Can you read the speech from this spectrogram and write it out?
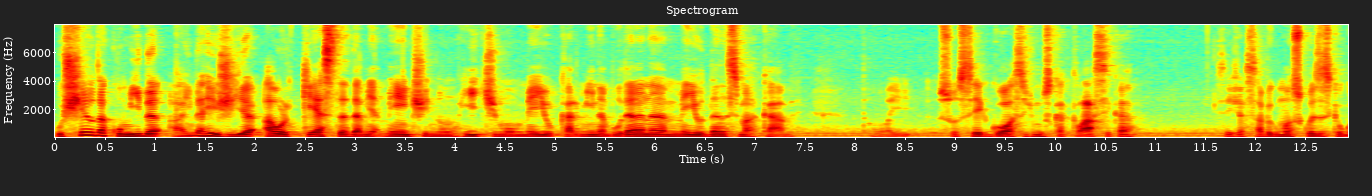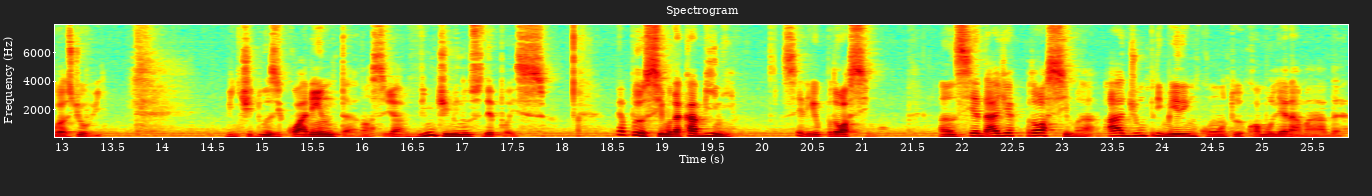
O cheiro da comida ainda regia a orquestra da minha mente num ritmo meio Carmina Burana, meio Dance Macabre. Então aí, se você gosta de música clássica, você já sabe algumas coisas que eu gosto de ouvir. 22 e 40, nossa, já 20 minutos depois. Me aproximo da cabine. Serei o próximo. A ansiedade é próxima à de um primeiro encontro com a mulher amada.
